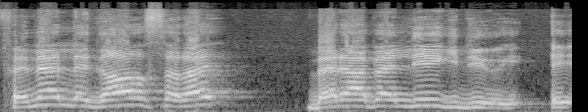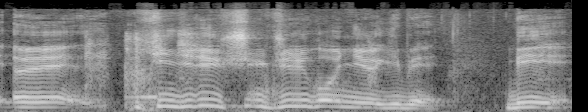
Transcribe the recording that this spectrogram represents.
Fener'le Galatasaray beraberliğe gidiyor. E, e, ikincilik, üçüncülük oynuyor gibi bir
